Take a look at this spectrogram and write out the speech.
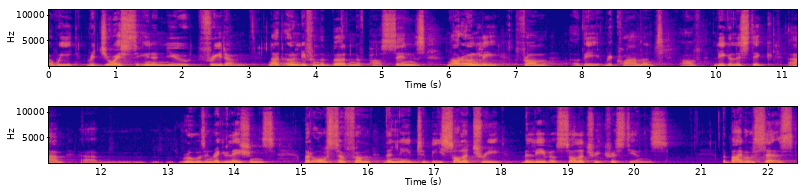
uh, we rejoiced in a new freedom, not only from the burden of past sins, not only from the requirement of legalistic um, um, rules and regulations, but also from the need to be solitary believers, solitary Christians. The Bible says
